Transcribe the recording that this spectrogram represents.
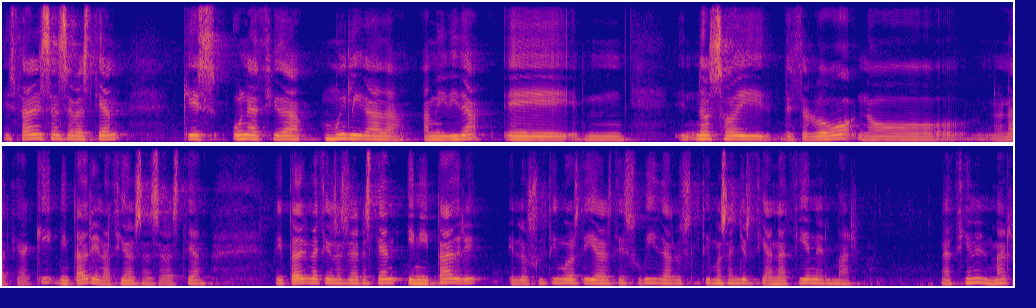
estar en San Sebastián que es una ciudad muy ligada a mi vida. Eh, no soy, desde luego, no, no nací aquí. Mi padre nació en San Sebastián. Mi padre nació en San Sebastián y mi padre, en los últimos días de su vida, los últimos años, decía, nací en el mar. Nací en el mar.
